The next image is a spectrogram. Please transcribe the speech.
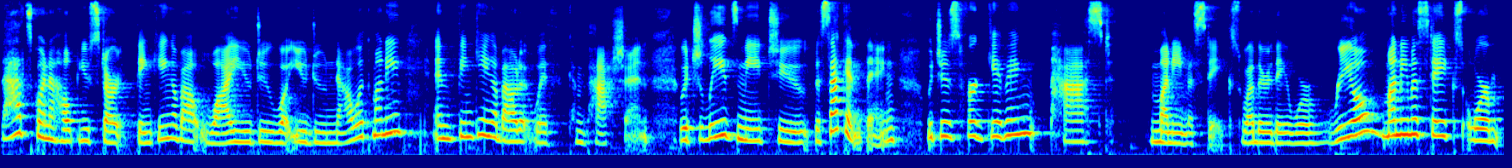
That's going to help you start thinking about why you do what you do now with money and thinking about it with compassion which leads me to the second thing which is forgiving past money mistakes, whether they were real money mistakes or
